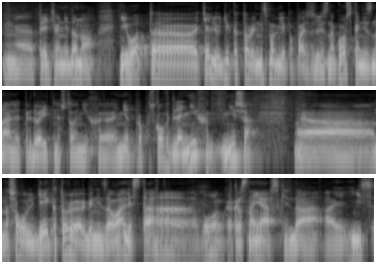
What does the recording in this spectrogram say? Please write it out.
Э, Третьего не дано. И вот э, те люди, которые не смогли попасть в Железногорск, они знали предварительно, что у них э, нет пропусков. Для них Миша э, нашел людей, которые организовали старт А, вон в как. Красноярске, да. А из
